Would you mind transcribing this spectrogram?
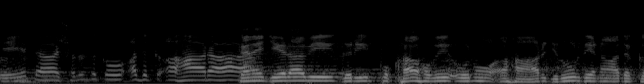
ਦੇਤ ਸ਼ੁੱਧ ਕੋ ਅਦਕ ਆਹਾਰਾ। ਕਹਿੰਦੇ ਜਿਹੜਾ ਵੀ ਗਰੀਬ ਭੁੱਖਾ ਹੋਵੇ ਉਹਨੂੰ ਆਹਾਰ ਜ਼ਰੂਰ ਦੇਣਾ ਅਦਕ।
